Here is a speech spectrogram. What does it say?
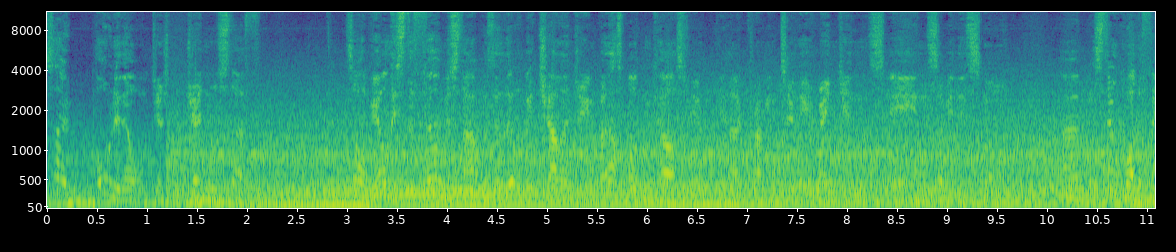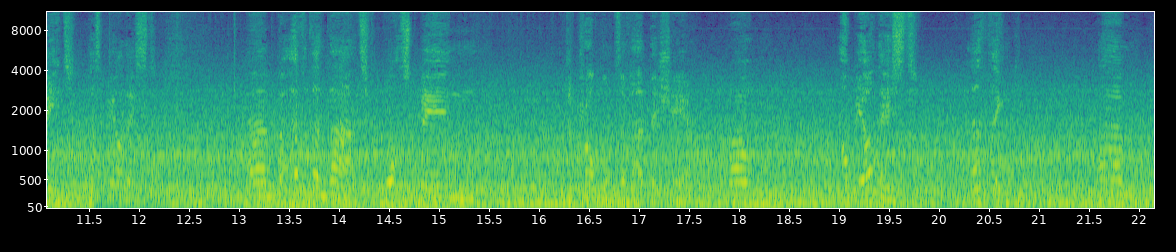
So, all in all, just general stuff. So I'll be honest, the thermostat was a little bit challenging, but that's modern cars for you. You know, cramming two litre engines in something this small. Um, it's still quite a feat, let's be honest. Um, but other than that, what's been the problems I've had this year? Well, I'll be honest, nothing. Um,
